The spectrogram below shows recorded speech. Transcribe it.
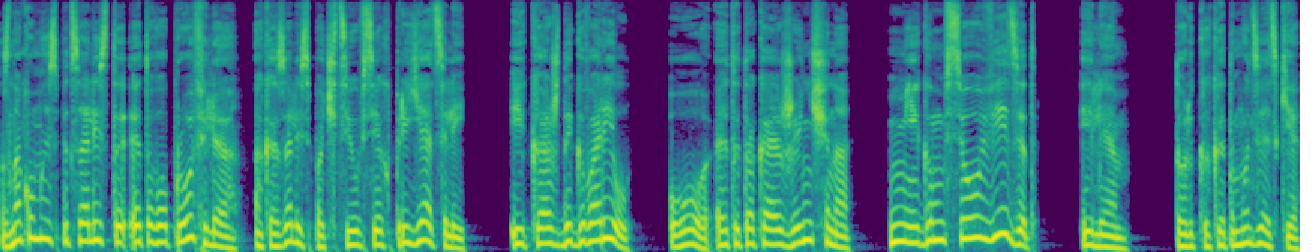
Знакомые специалисты этого профиля оказались почти у всех приятелей, и каждый говорил «О, это такая женщина, мигом все увидит!» или «Только к этому дядьке,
